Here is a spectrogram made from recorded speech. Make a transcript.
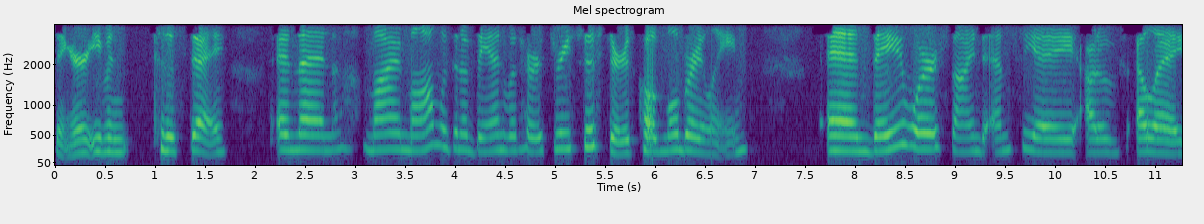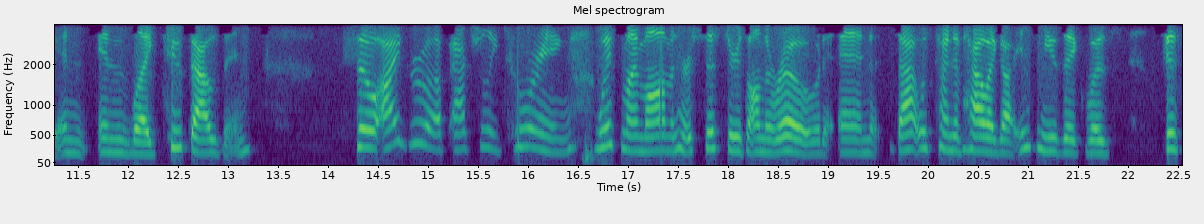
singer even to this day. And then my mom was in a band with her three sisters called Mulberry Lane. And they were signed to MCA out of LA in in like 2000. So I grew up actually touring with my mom and her sisters on the road and that was kind of how I got into music was just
